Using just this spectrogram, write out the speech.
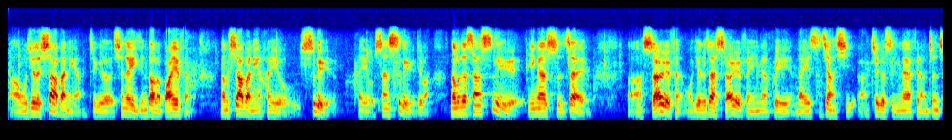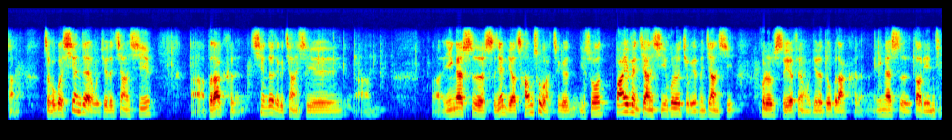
啊。我觉得下半年啊这个现在已经到了八月份，那么下半年还有四个月。还有三四个月，对吧？那么这三四个月应该是在啊十二月份，我觉得在十二月份应该会来一次降息啊，这个是应该非常正常的。只不过现在我觉得降息啊不大可能，现在这个降息啊啊应该是时间比较仓促吧。这个你说八月份降息或者九月份降息或者十月份，我觉得都不大可能，应该是到年底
